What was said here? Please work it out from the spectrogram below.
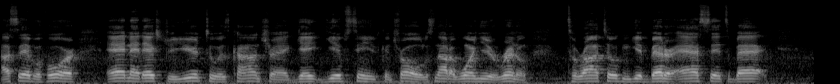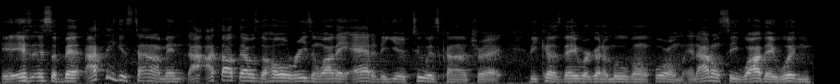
I said before, adding that extra year to his contract gives teams control. It's not a one year rental. Toronto can get better assets back. It's, it's a bet. I think it's time, and I, I thought that was the whole reason why they added a year to his contract because they were going to move on for him, and I don't see why they wouldn't.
